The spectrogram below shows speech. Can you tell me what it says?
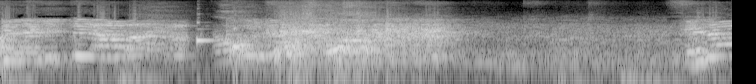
Gene gitti ya bak. Seda!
